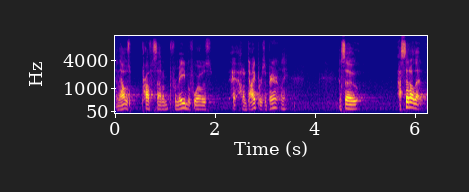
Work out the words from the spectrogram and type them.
And that was prophesied for me before I was out of diapers, apparently. And so I said all that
